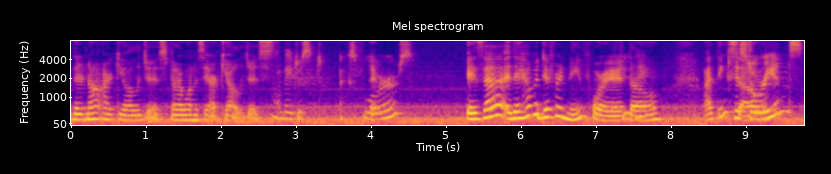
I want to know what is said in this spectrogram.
They're not archaeologists, but I want to say archaeologists. Are they just explorers? Is that they have a different name for it Do they? though? I think so. Historians?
